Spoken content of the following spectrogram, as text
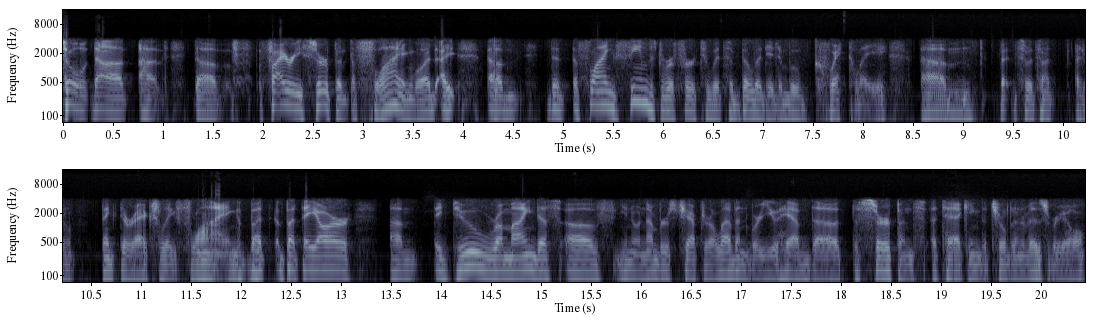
So the uh, the fiery serpent, the flying one, I, um, the the flying seems to refer to its ability to move quickly. Um, but so it's not. I don't think they're actually flying, but but they are um, they do remind us of you know Numbers chapter 11, where you have the the serpents attacking the children of Israel,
